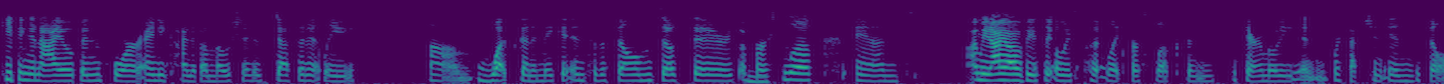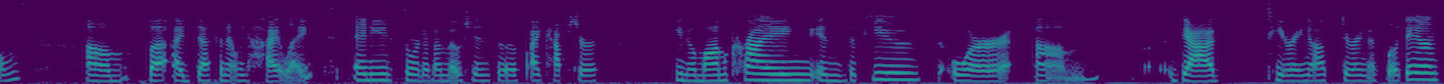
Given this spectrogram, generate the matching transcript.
keeping an eye open for any kind of emotion is definitely um, what's going to make it into the film. So if there's a mm. first look and I mean, I obviously always put like first looks and the ceremony and reception in the films, um, but I definitely highlight any sort of emotion. So if I capture, you know, mom crying in the pews or um, dad tearing up during a slow dance,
